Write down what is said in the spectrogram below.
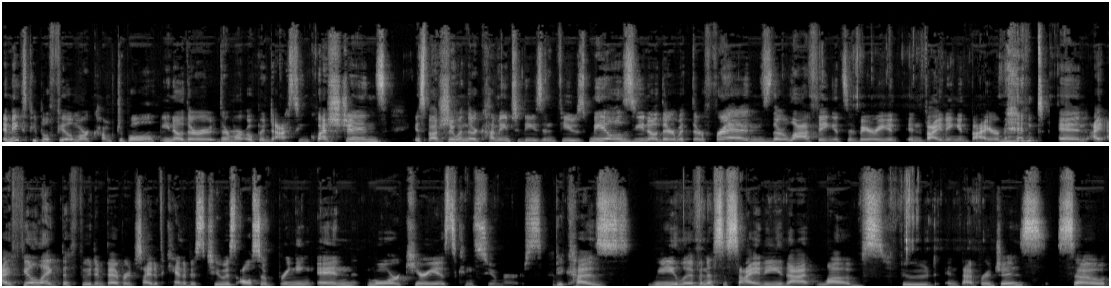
it makes people feel more comfortable. You know, they're they're more open to asking questions, especially when they're coming to these infused meals. You know, they're with their friends, they're laughing. It's a very inviting environment. And I, I feel like the food and beverage side of cannabis too is also bringing in more curious consumers because we live in a society that loves food and beverages. So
